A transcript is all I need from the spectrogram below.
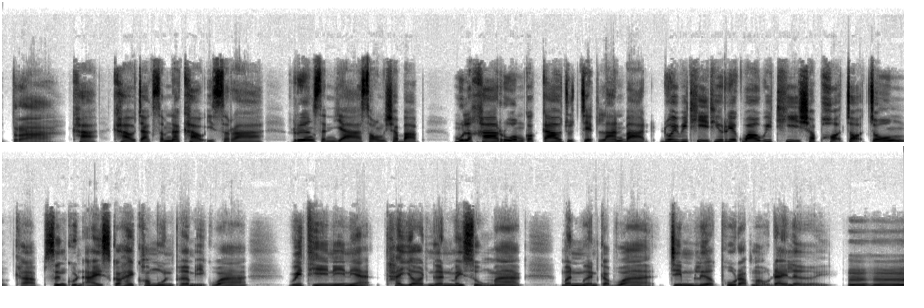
ตรตรา ค่ะ ข่าวจากสำนักข่าวอิสรา เรื่องสัญญาสองฉบับ มูลค่ารวมก็ 9.7 ล้านบาท ด้วยวิธีที่เรียกว่าวิธีเฉพาะเจาะจง ครับ ซึ่งคุณไอซ์ก็ให้ข้อมูลเพิ่มอีกว่า วิธีนี้เนี่ยถ้ายอดเงินไม่สูงมาก มันเหมือนกับว่าจิ้มเลือกผู้รับเหมาได้เลย อือหือ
